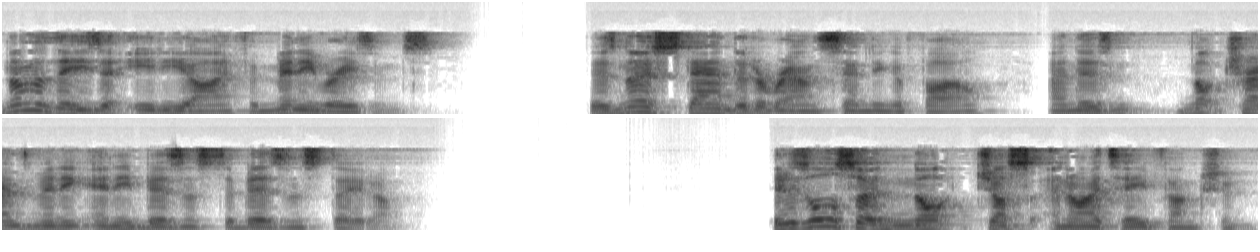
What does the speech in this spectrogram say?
None of these are EDI for many reasons. There's no standard around sending a file, and there's not transmitting any business to business data. It is also not just an IT function.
